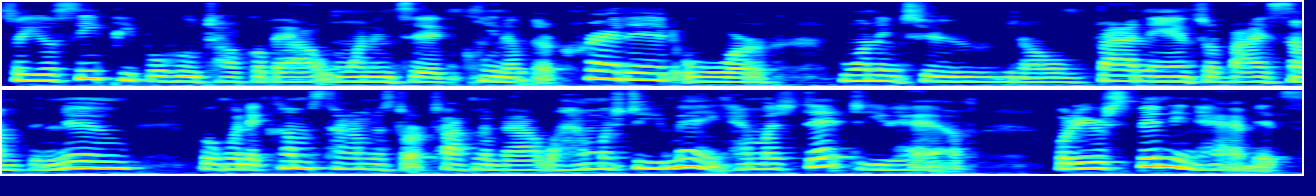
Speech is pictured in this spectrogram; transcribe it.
So you'll see people who talk about wanting to clean up their credit or wanting to, you know, finance or buy something new. But when it comes time to start talking about, well, how much do you make? How much debt do you have? What are your spending habits?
